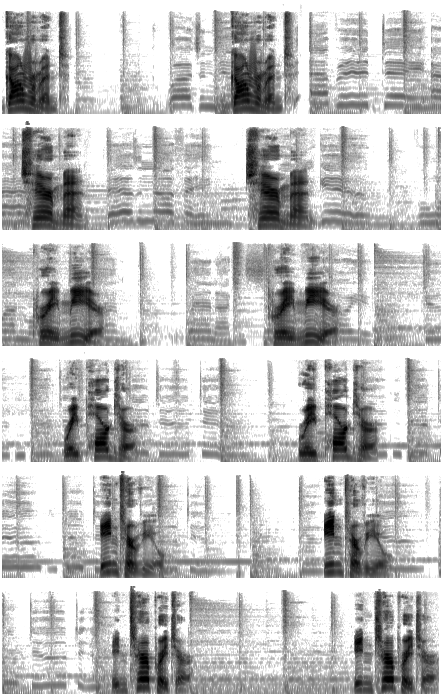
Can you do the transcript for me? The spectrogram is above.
Government. Government. Chairman. Chairman. Premier. Premier. Reporter. Reporter. Interview. Interview. Interpreter. Interpreter.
